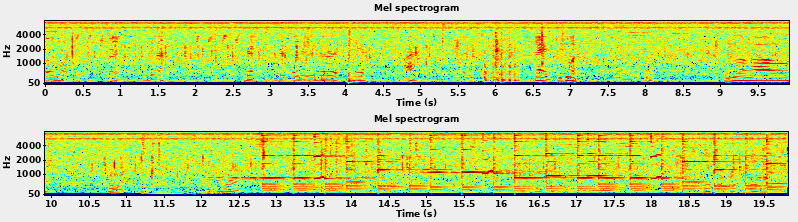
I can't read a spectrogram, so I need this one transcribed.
Tôi một rồi. Đây, đi biết này. Biết, biết có những cái đây. Nghe. Hả? Đây, chú vua. Chú vua ngao. Chú luôn. Được Yeah.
